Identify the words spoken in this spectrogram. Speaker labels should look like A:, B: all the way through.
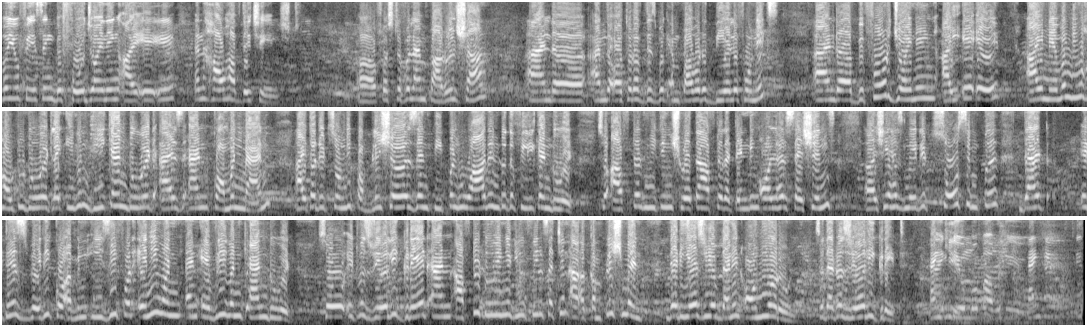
A: were you facing before joining IAA and how have they changed?
B: Uh, first of all, I'm Parul Shah and uh, I'm the author of this book Empowered with BLA Phonics. And uh, before joining IAA, I never knew how to do it. Like even we can do it as an common man. I thought it's only publishers and people who are into the field can do it. So after meeting Sweta, after attending all her sessions, uh, she has made it so simple that it is very co- I mean easy for anyone and everyone can do it. So it was really great and after doing it you feel such an uh, accomplishment that yes you have done it on your own. So that was really great. Thank,
A: Thank you. More power to you.
B: Thank you.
